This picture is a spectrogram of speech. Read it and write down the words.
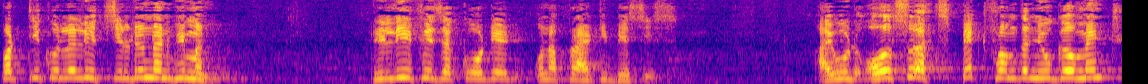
particularly children and women, relief is accorded on a priority basis. I would also expect from the new government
